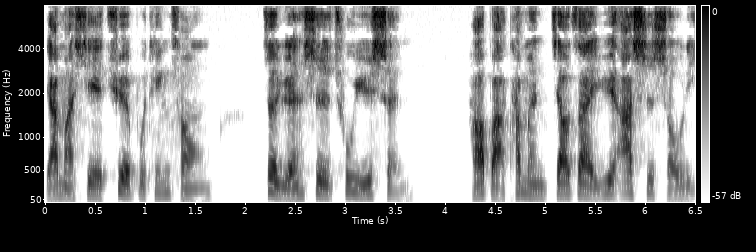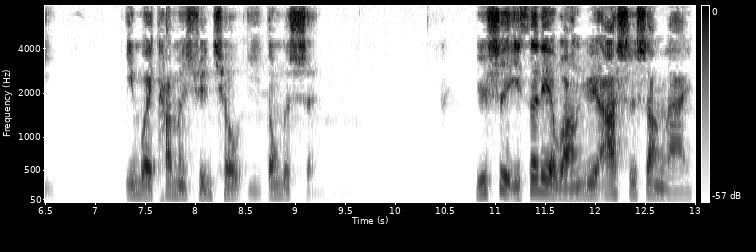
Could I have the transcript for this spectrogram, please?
亚玛谢却不听从，这原是出于神，好把他们交在约阿斯手里。因为他们寻求以东的神，于是以色列王约阿斯上来，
